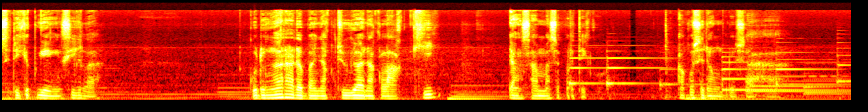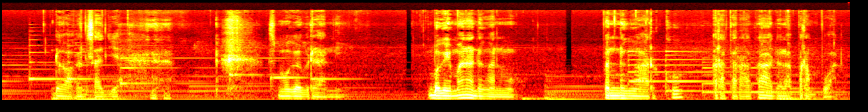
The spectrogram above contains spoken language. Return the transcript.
sedikit gengsi lah. Ku dengar ada banyak juga anak laki yang sama sepertiku. Aku sedang berusaha. Doakan saja. Semoga berani. Bagaimana denganmu? Pendengarku rata-rata adalah perempuan.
